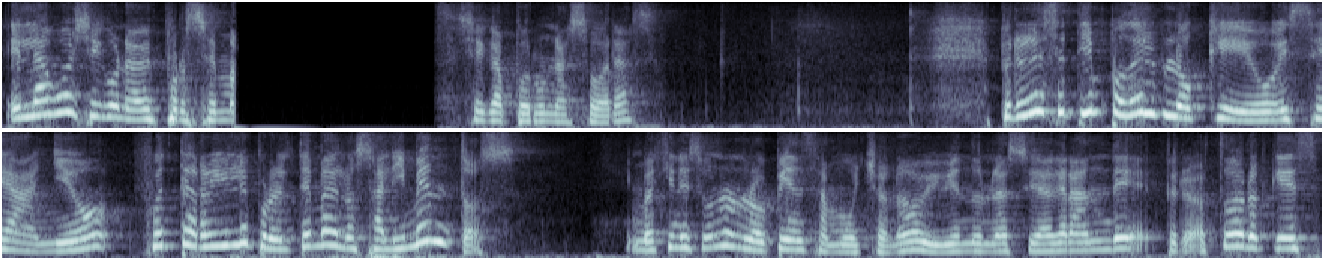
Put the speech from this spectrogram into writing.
El agua llega una vez por semana, llega por unas horas. Pero en ese tiempo del bloqueo, ese año, fue terrible por el tema de los alimentos. Imagínense, uno no lo piensa mucho, ¿no? Viviendo en una ciudad grande, pero todo lo que es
